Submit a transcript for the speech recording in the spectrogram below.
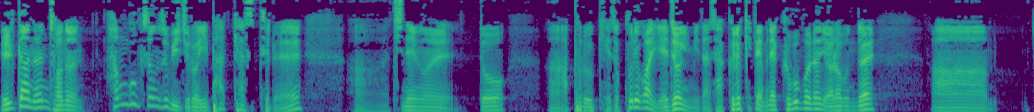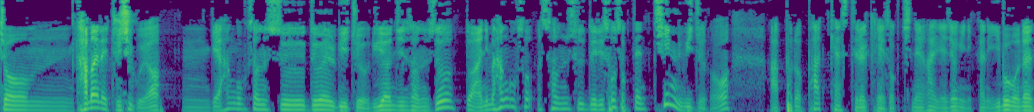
일단은 저는 한국 선수 위주로 이 팟캐스트를 어, 진행을 또 어, 앞으로 계속 꾸려갈 예정입니다. 자 그렇기 때문에 그 부분은 여러분들 어, 좀 감안해 주시고요. 음, 이게 한국 선수들 위주, 류현진 선수 또 아니면 한국 소, 선수들이 소속된 팀 위주로 앞으로 팟캐스트를 계속 진행할 예정이니까 이 부분은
